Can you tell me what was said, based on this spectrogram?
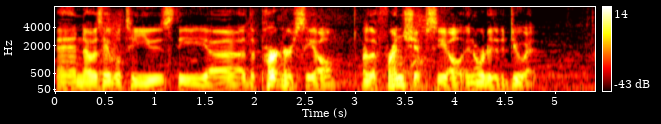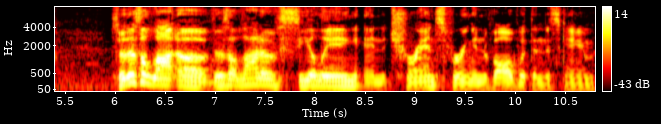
and I was able to use the uh, the partner seal or the friendship seal in order to do it. So there's a lot of there's a lot of sealing and transferring involved within this game,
